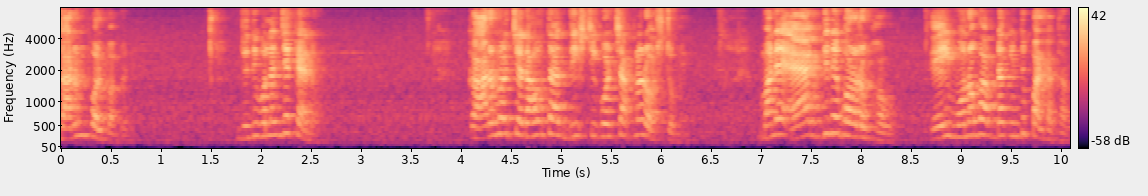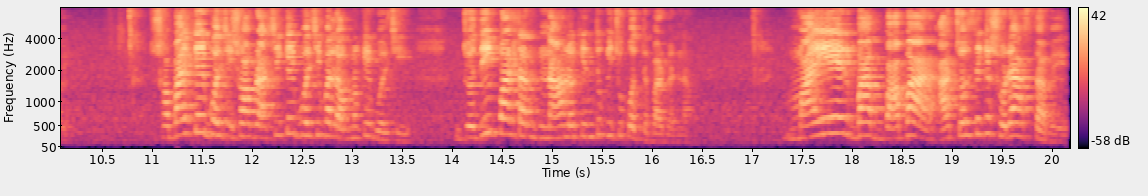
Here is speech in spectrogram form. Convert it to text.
দারুণ ফল পাবেন যদি বলেন যে কেন? কারণ হচ্ছে রাহু তার দৃষ্টি করছে আপনার অষ্টমে। মানে একদিনে বড়লোক হও, এই মনোভাবটা কিন্তু পাল্টাতে হবে। সবাইকেই বলছি, সব রাশিকেই বলছি বা লগ্নকেই বলছি, যদি পাল্টান, না হলে কিন্তু কিছু করতে পারবেন না। মায়ের বা বাবার আঁচল থেকে সরে আসতে হবে।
